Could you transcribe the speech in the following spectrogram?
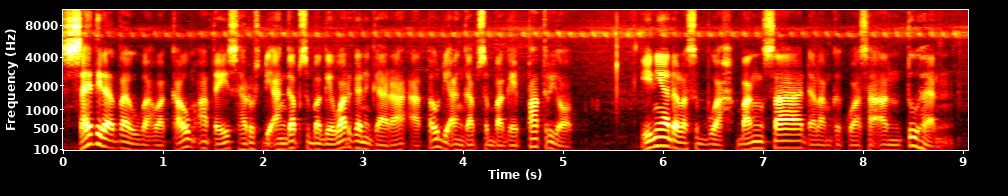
saya tidak tahu bahwa kaum ateis harus dianggap sebagai warga negara atau dianggap sebagai patriot. Ini adalah sebuah bangsa dalam kekuasaan Tuhan.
